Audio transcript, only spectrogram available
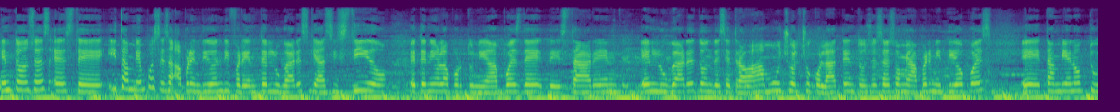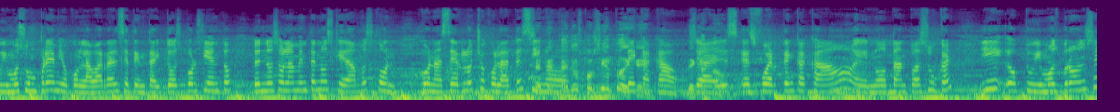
Entonces, este, y también pues he aprendido en diferentes lugares que he asistido, he tenido la oportunidad pues de, de, estar en, en lugares donde se trabaja mucho el chocolate, entonces eso me ha permitido pues eh, también obtuvimos un premio con la barra del 72%. Entonces no solamente nos quedamos con, con hacer los chocolates, sino 72% de, cacao. o sea, Es, es, fuerte en cacao, eh, no tanto azúcar. y obtuvimos bronce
